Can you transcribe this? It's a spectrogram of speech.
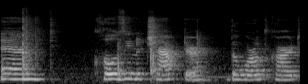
And closing a chapter, the World card.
